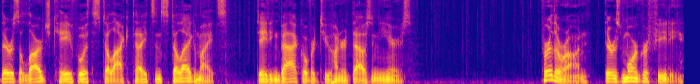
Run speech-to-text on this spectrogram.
there is a large cave with stalactites and stalagmites, dating back over 200,000 years. Further on, there is more graffiti.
